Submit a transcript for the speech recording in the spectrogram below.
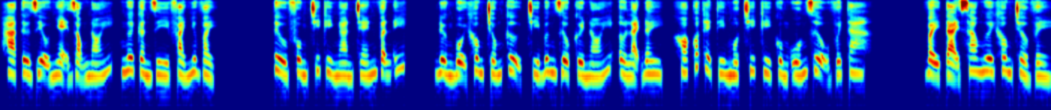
Hạ Từ Diệu nhẹ giọng nói, ngươi cần gì phải như vậy? Tử phùng chi kỳ ngàn chén vẫn ít, Đường bội không chống cự, chỉ bưng rượu cười nói, ở lại đây, khó có thể tìm một chi kỳ cùng uống rượu với ta. Vậy tại sao ngươi không trở về?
